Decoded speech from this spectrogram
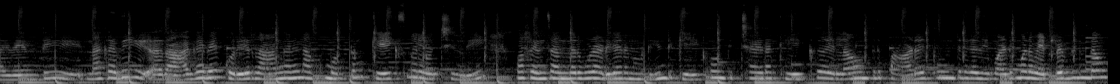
అదేంటి నాకు అది రాగానే కొరియర్ రాగానే నాకు మొత్తం కేక్ స్మెల్ వచ్చింది. మా ఫ్రెండ్స్ అందరు కూడా అడిగారు అనమాట ఏంటి కేక్ పంపించాడా? కేక్ ఎలా ఉంటుంది? పాడైపోయి ఉంటుంది కదా ఈ వాటికి మనం ఎట్లా తింటాం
